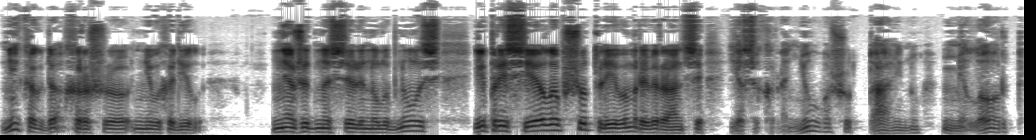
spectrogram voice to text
Никогда хорошо не выходило. Неожиданно Селин улыбнулась и присела в шутливом реверансе. — Я сохраню вашу тайну, милорд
